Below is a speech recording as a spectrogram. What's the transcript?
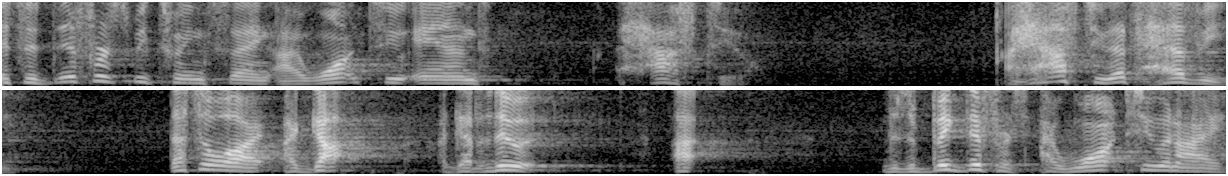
It's a difference between saying I want to and I have to. I have to, that's heavy. That's all I, I got. I got to do it. I, there's a big difference. I want to and I,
